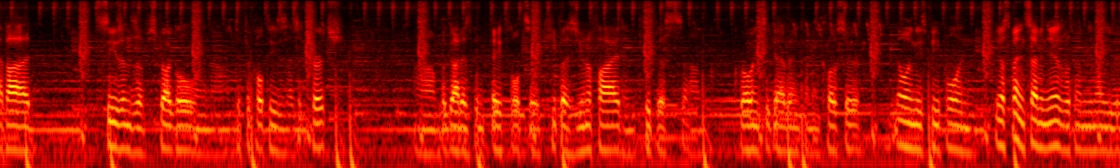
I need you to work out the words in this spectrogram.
have had seasons of struggle and uh, difficulties as a church. Um, but God has been faithful to keep us unified and keep us um, growing together and coming closer, knowing these people and you know spending seven years with them. You know you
